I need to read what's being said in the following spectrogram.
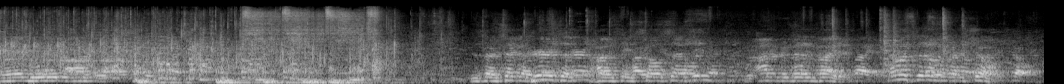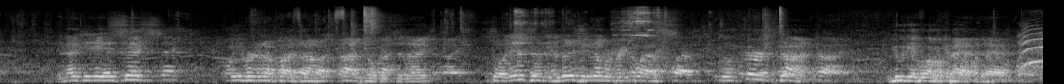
And we are This is our second appearance at Ohio State Skull Session. We're honored to have been invited. Now let's get on with our show. In 1986, well, you've heard enough about John Jovi tonight. So in answer to the diminishing number of requests, for the third time, you give love a bad day.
